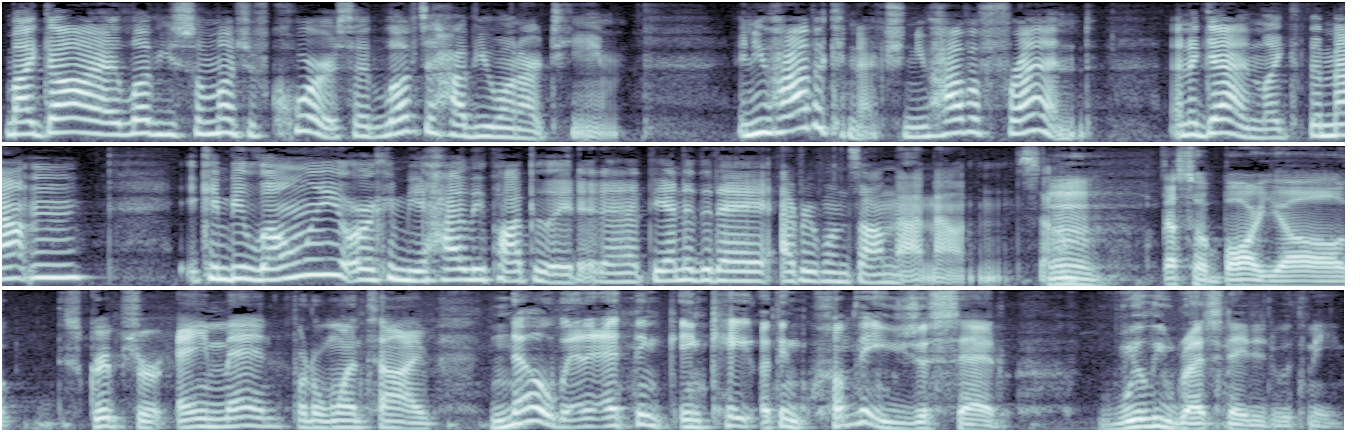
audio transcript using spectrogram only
my guy, I love you so much. Of course, I'd love to have you on our team. And you have a connection, you have a friend. And again, like the mountain, it can be lonely or it can be highly populated. And at the end of the day, everyone's on that mountain. So. Mm. That's a bar, y'all. Scripture, amen for the one time. No, but I think in Kate, I think something you just said really resonated with me.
